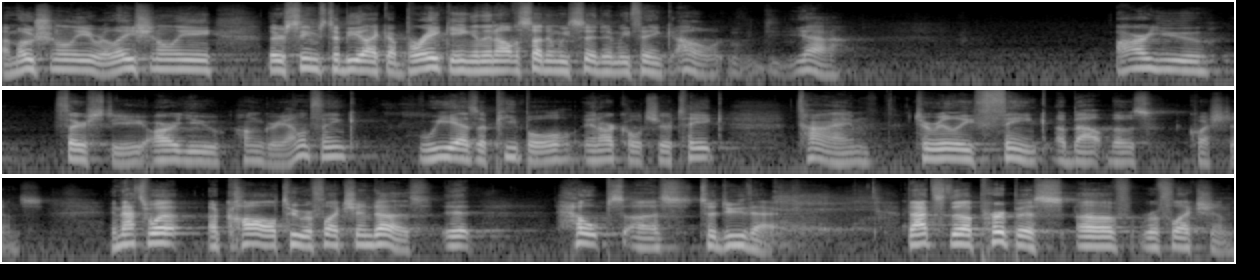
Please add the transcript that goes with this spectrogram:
emotionally, relationally there seems to be like a breaking, and then all of a sudden we sit and we think, oh, yeah. Are you thirsty? Are you hungry? I don't think we as a people in our culture take time to really think about those questions. And that's what a call to reflection does. It helps us to do that. That's the purpose of reflection.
